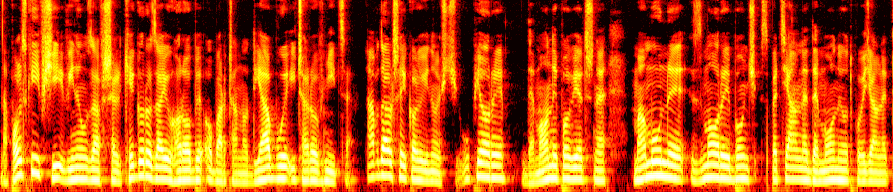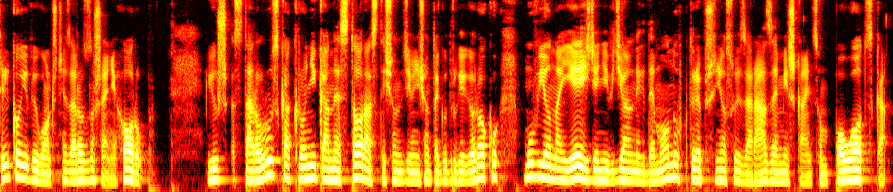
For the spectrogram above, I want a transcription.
Na polskiej wsi winę za wszelkiego rodzaju choroby obarczano diabły i czarownice, a w dalszej kolejności upiory, demony powietrzne, mamuny, zmory bądź specjalne demony odpowiedzialne tylko i wyłącznie za roznoszenie chorób. Już staroruska kronika Nestora z 1092 roku mówi o najeździe niewidzialnych demonów, które przyniosły zarazę mieszkańcom Połocka.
